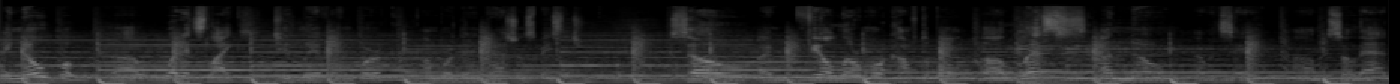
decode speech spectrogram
I know what uh, what it's like So I feel a little more comfortable, uh, less unknown, I would say, um, so that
